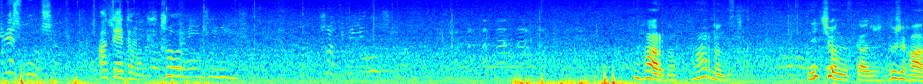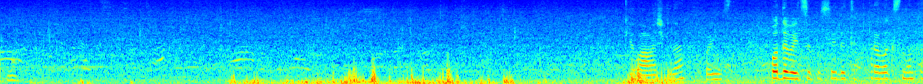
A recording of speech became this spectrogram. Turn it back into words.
Тебе ж лучше от этого. Что вы мне ничего не ищете? Что, тебе не лучше? Гарно, гарно. Нічого не скажеш, дуже гарно. Такі лавочки, да? Поїсти. Подивитися, посидіти, релакснути.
